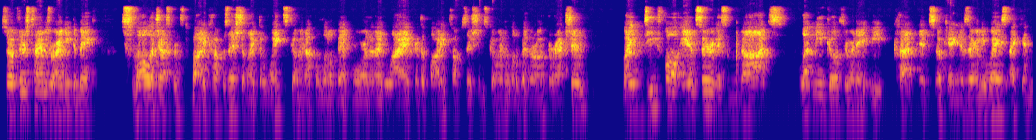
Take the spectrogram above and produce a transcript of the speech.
So if there's times where I need to make small adjustments to body composition, like the weight's going up a little bit more than I'd like, or the body composition's going a little bit in the wrong direction, my default answer is not let me go through an eight week cut. It's okay, is there any ways I can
